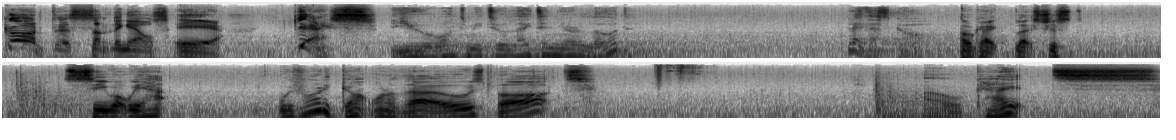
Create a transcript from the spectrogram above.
god, there's something else here. Yes! You want me to lighten your load? Let us go. Okay, let's just see what we have. We've already got one of those, but. Okay, it's.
